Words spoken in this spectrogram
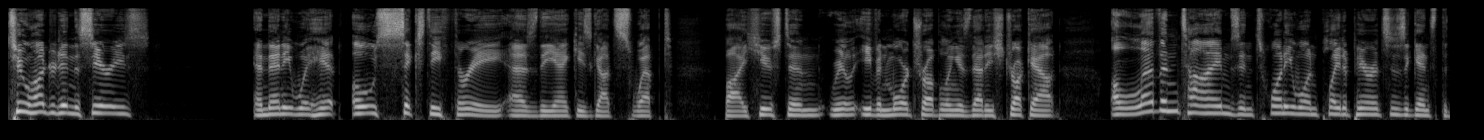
200 in the series, and then he would hit 063 as the Yankees got swept by Houston. Really, even more troubling is that he struck out 11 times in 21 plate appearances against the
